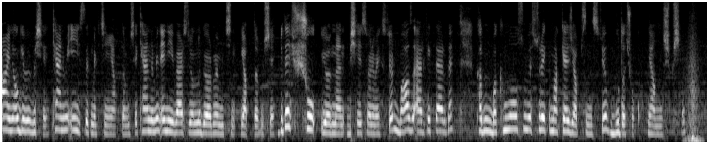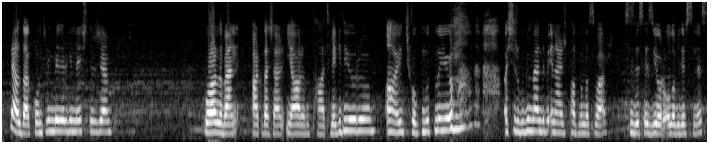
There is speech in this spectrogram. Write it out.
Aynı o gibi bir şey. Kendimi iyi hissetmek için yaptığım bir şey. Kendimin en iyi versiyonunu görmem için yaptığım bir şey. Bir de şu yönden bir şey söylemek istiyorum. Bazı erkekler de kadın bakımlı olsun ve sürekli makyaj yapsın istiyor. Bu da çok yanlış bir şey. Biraz daha kontürümü belirginleştireceğim. Bu arada ben arkadaşlar yarın tatile gidiyorum. Ay çok mutluyum. Aşırı bugün bende bir enerji patlaması var. Siz de seziyor olabilirsiniz.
